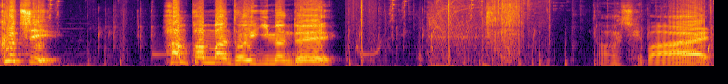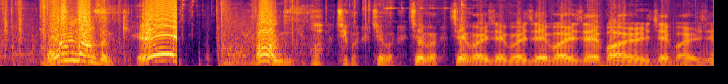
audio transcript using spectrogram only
그렇지! 한 판만 더 이기면 돼. 아 제발 얼음 당선 개 아니 아 제발 제발 제발 제발 제발 제발 제발 제발 제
